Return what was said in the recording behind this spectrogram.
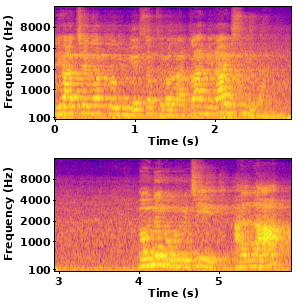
네 하체가 그 위에서 드러날까 함이라 했습니다. 너는 오르지 말라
